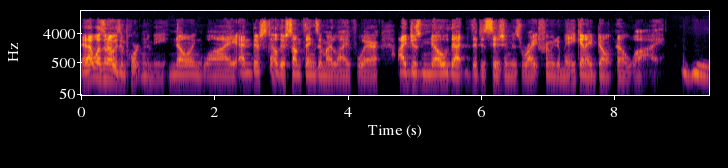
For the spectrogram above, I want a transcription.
and that wasn't always important to me knowing why and there's still there's some things in my life where i just know that the decision is right for me to make and i don't know why mm-hmm.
